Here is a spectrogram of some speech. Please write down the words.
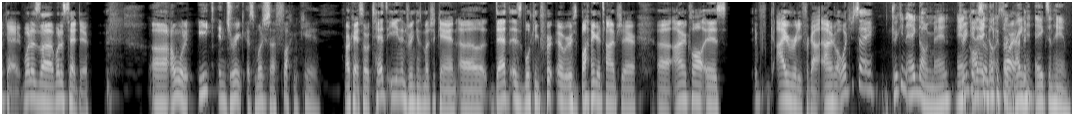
Okay, what does uh, what does Ted do? Uh, I want to eat and drink as much as I fucking can. Okay, so Ted's eating and drinking as much as he can. Uh, Death is looking for, or is buying a timeshare. Uh, Ironclaw is, if, I already forgot. Ironclaw, what'd you say? Drinking eggnog, man. And Drinking also eggnog. looking for Sorry, I've green been- eggs and ham.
